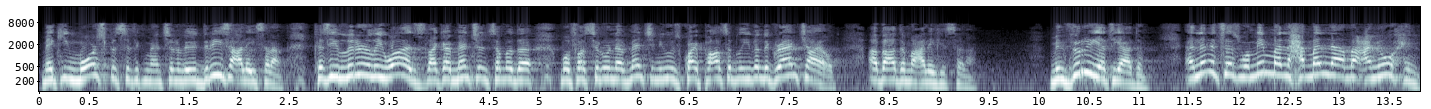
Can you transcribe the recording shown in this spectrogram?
making more specific mention of Idris salam. Because he literally was, like I mentioned, some of the Mufassirun have mentioned, he was quite possibly even the grandchild of Adam salam Min dhurriyati Adam. And then it says, وَمِمَّنْ حَمَلْنَا مَعَ نُوحٍ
